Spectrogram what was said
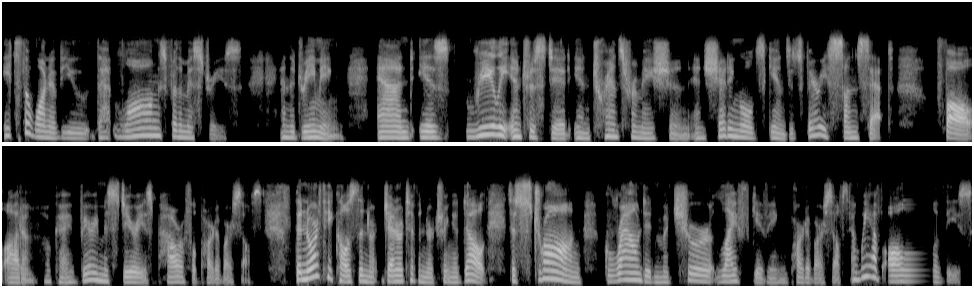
It's the one of you that longs for the mysteries and the dreaming and is really interested in transformation and shedding old skins. It's very sunset fall, autumn. Okay, very mysterious, powerful part of ourselves. The North, he calls the generative and nurturing adult. It's a strong, grounded, mature, life giving part of ourselves. And we have all of these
